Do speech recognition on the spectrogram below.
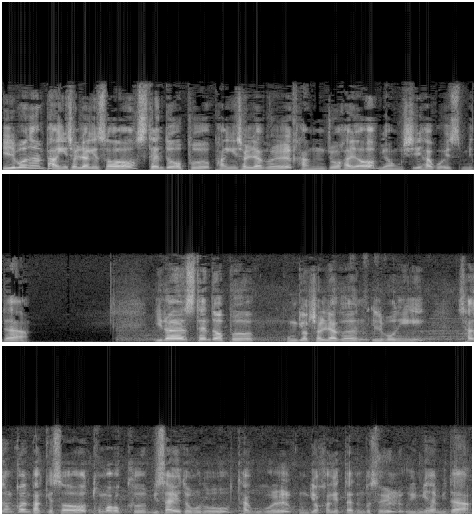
일본은 방위 전략에서 스탠드오프 방위 전략을 강조하여 명시하고 있습니다. 이러한 스탠드오프 공격 전략은 일본이 사정권 밖에서 토마호크 미사일 등으로 타국을 공격하겠다는 것을 의미합니다.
